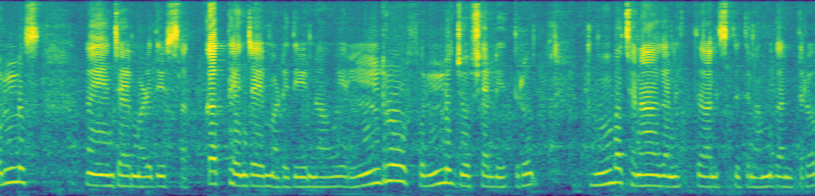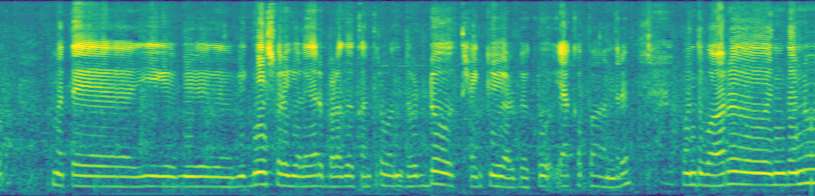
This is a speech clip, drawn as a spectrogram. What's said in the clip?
ಫುಲ್ಲು ಎಂಜಾಯ್ ಮಾಡಿದ್ದೀವಿ ಸಖತ್ ಎಂಜಾಯ್ ಮಾಡಿದ್ದೀವಿ ನಾವು. ಎಲ್ಲರೂ ಫುಲ್ಲು ಜೋಶಲ್ಲಿದ್ದರು ತುಂಬ ಚೆನ್ನಾಗಿ ಅನಿಸ್ತು ಅನಿಸ್ತಿತ್ತು ನಮಗಂತರೂ ಮತ್ತು ಈ ವಿಘ್ನೇಶ್ವರ ಗೆಳೆಯರ ಬಳಗಕ್ಕಂತ ಒಂದು ದೊಡ್ಡ ಥ್ಯಾಂಕ್ ಯು ಹೇಳಬೇಕು. ಯಾಕಪ್ಪ ಅಂದರೆ ಒಂದು ವಾರದಿಂದನೂ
